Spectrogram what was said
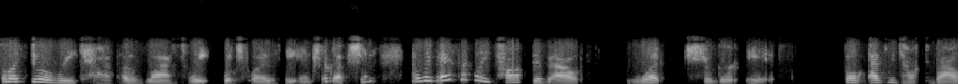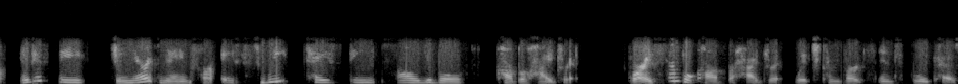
So let's do a recap of last week, which was the introduction. And we basically talked about what sugar is. So, as we talked about, it is the generic name for a sweet tasting soluble carbohydrate, or a simple carbohydrate which converts into glucose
